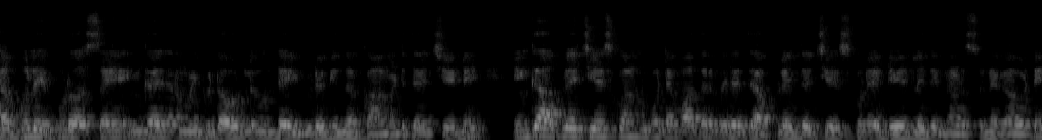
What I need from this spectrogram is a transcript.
డబ్బులు ఎప్పుడు వస్తాయి? ఇంకా ఏదైనా మీకు డౌట్లు ఉంటే ఈ వీడియో కింద కామెంట్ అయితే చేయండి. ఇంకా అప్లై చేసుకోవాలనుకుంటే మాత్రం మీరైతే అప్లై అయితే చేసుకుంటే డేట్లు అయితే నడుస్తున్నాయి కాబట్టి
